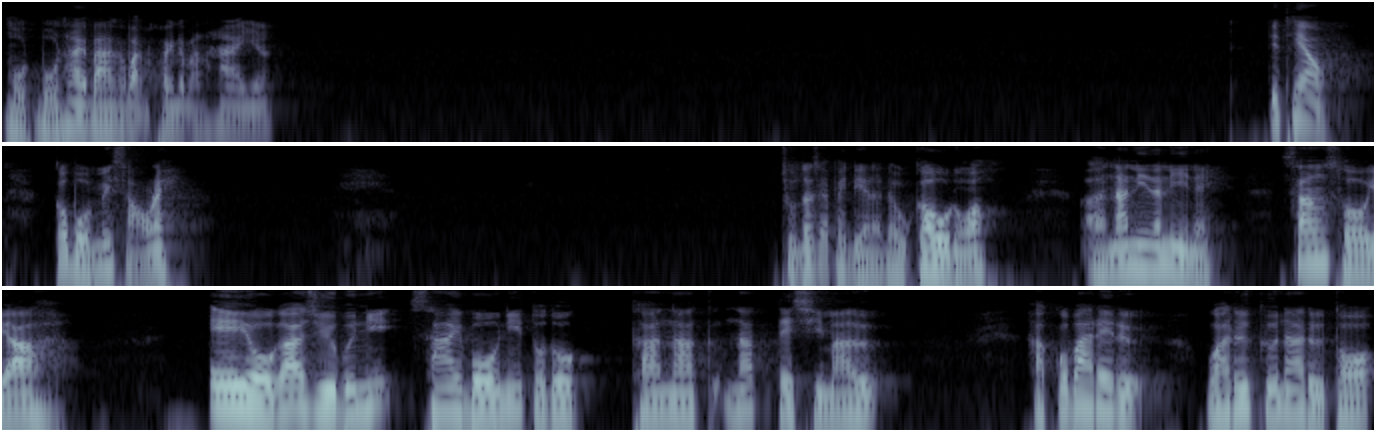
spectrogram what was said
1 4 2 3 các bạn khoanh đáp án 2 nhé. Tiếp theo, câu 46 này. Chúng ta sẽ phải điền ở đầu câu đúng không? Ở nani nani này. Sanso ya 栄養が十分に細胞に届かなくなってしまう。 hakobareru waruku naru to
